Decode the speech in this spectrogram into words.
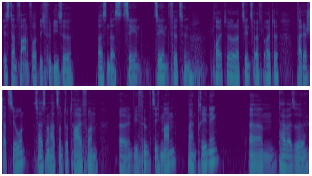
ist dann verantwortlich für diese, was sind das, 10, 10, 14 Leute oder 10, 12 Leute bei der Station. Das heißt, man hat so ein Total von äh, irgendwie 50 Mann beim Training ähm, teilweise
